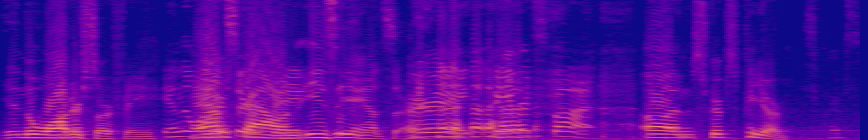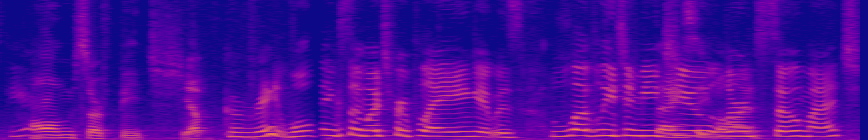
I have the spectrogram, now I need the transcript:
In the water surfing. In the Hands water surfing. down, easy answer. All right, favorite spot? Um, Scripps Pier. Scripps Pier. Home surf beach. Yep. Great. Well, thanks so much for playing. It was lovely to meet Thanks, you. Yvonne. Learned so much.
